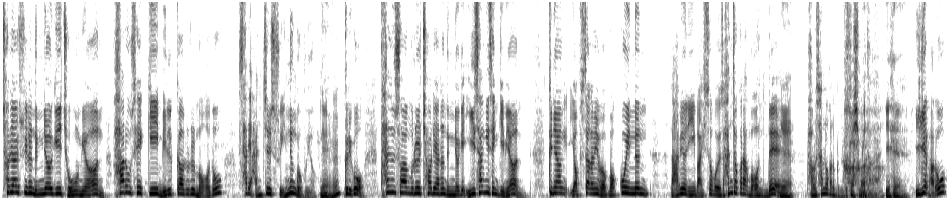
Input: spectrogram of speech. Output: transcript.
처리할 수 있는 능력이 좋으면 하루 세 끼 밀가루를 먹어도 살이 안 찔 수 있는 거고요. 네. 그리고 탄수화물을 처리하는 능력에 이상이 생기면 그냥 옆 사람이 먹- 먹고 있는 라면이 맛있어 보여서 한 젓가락 먹었는데 예. 바로 살러 가는 분들도 계십니다. 예. 이게 바로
